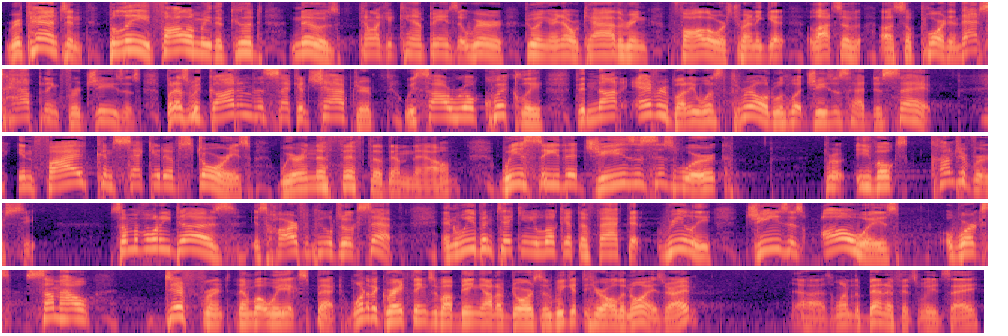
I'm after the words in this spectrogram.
Repent and believe. Follow me, the good news. Kind of like the campaigns that we're doing right now. We're gathering followers, trying to get lots of uh, support. And that's happening for Jesus. But as we got into the second chapter, we saw real quickly that not everybody was thrilled with what Jesus had to say. In five consecutive stories, we're in the fifth of them now, we see that Jesus' work evokes controversy. Some of what he does is hard for people to accept. And we've been taking a look at the fact that really Jesus always works somehow different than what we expect. One of the great things about being out of doors is we get to hear all the noise, right? Uh, it's one of the benefits, we'd say.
